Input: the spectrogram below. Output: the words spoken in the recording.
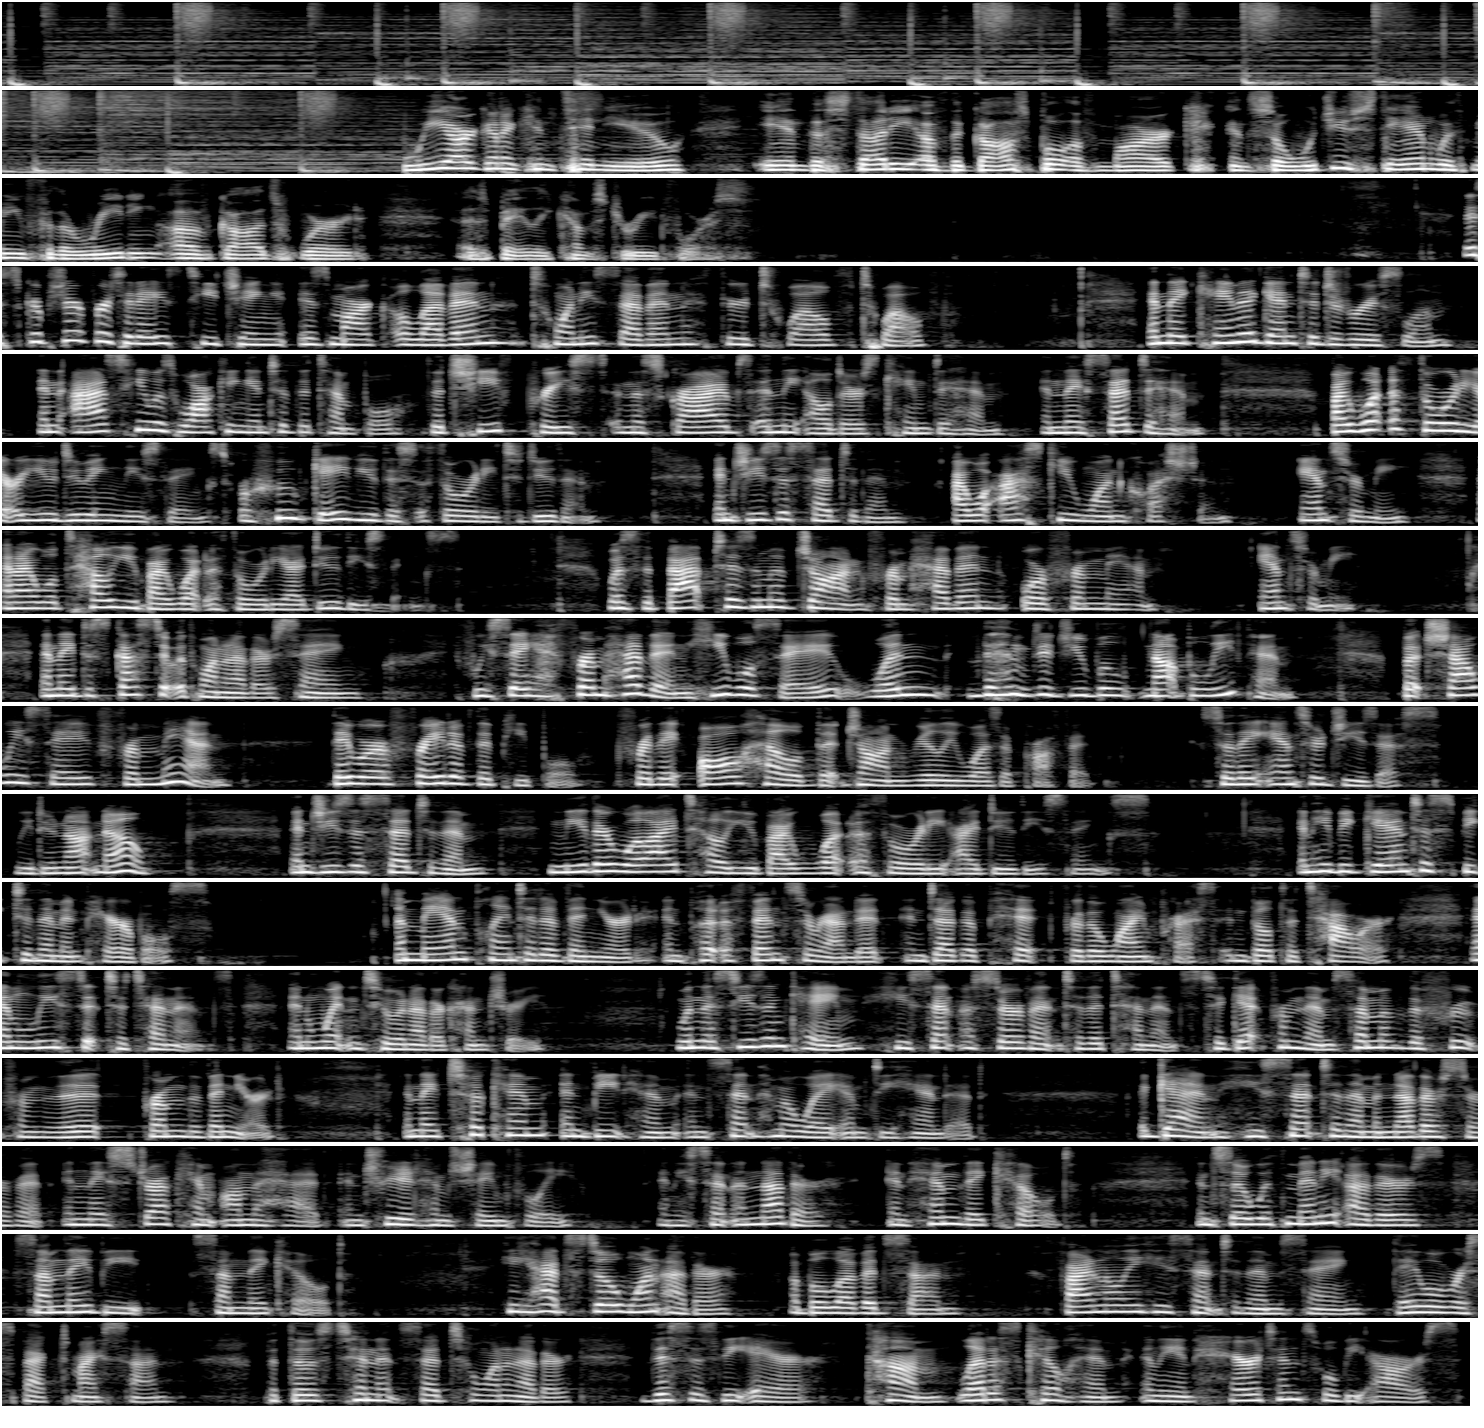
We are going to continue in the study of the Gospel of Mark. And so, would you stand with me for the reading of God's Word as Bailey comes to read for us? The scripture for today's teaching is Mark 11, 27 through 12, 12. And they came again to Jerusalem. And as he was walking into the temple, the chief priests and the scribes and the elders came to him. And they said to him, by what authority are you doing these things? Or who gave you this authority to do them? And Jesus said to them, I will ask you one question. Answer me, and I will tell you by what authority I do these things. Was the baptism of John from heaven or from man? Answer me. And they discussed it with one another, saying, If we say from heaven, he will say, When then did you not believe him? But shall we say from man? They were afraid of the people, for they all held that John really was a prophet. So they answered Jesus, We do not know. And Jesus said to them, Neither will I tell you by what authority I do these things. And he began to speak to them in parables. A man planted a vineyard and put a fence around it and dug a pit for the winepress and built a tower and leased it to tenants and went into another country. When the season came, he sent a servant to the tenants to get from them some of the fruit from the, from the vineyard. And they took him and beat him and sent him away empty handed. Again, he sent to them another servant, and they struck him on the head and treated him shamefully. And he sent another, and him they killed. And so with many others, some they beat, some they killed. He had still one other, a beloved son. Finally, he sent to them, saying, They will respect my son. But those tenants said to one another, This is the heir. Come, let us kill him, and the inheritance will be ours.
